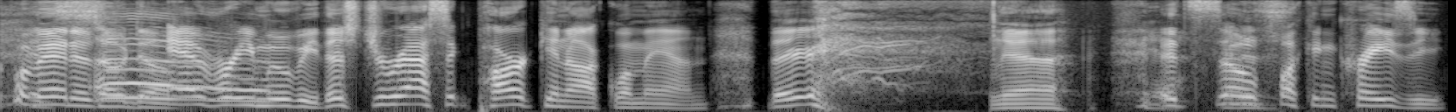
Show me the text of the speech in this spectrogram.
Aquaman is so dumb. every movie. There's Jurassic Park in Aquaman. There, Yeah, it's so it is- fucking crazy.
